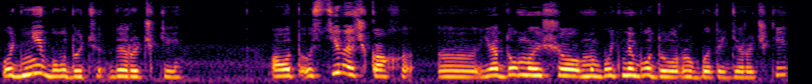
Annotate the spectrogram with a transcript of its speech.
Одні будуть дирочки, а от у стіночках, е, я думаю, що, мабуть, не буду робити дірочки,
